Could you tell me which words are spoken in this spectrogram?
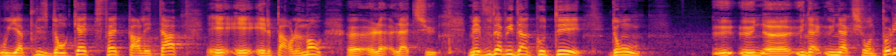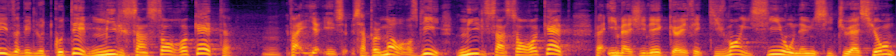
où il y a plus d'enquêtes faites par l'État et, le Parlement euh, là-dessus. Mais vous avez d'un côté, donc, une, euh, une, une, action de police, vous avez de l'autre côté 1500 requêtes. Enfin, simplement, on se dit 1500 requêtes. imaginez qu'effectivement, ici, on a une situation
